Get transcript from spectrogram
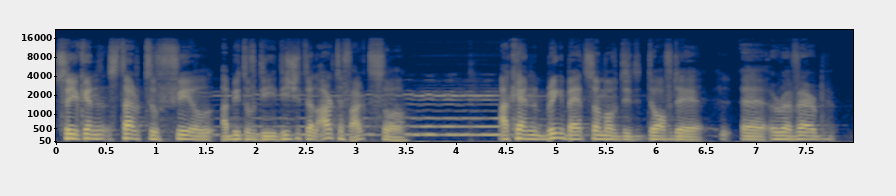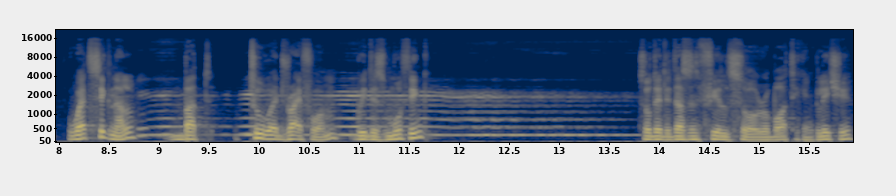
So you can start to feel a bit of the digital artifact. So I can bring back some of the of the uh, reverb wet signal, but to a dry form with the smoothing, so that it doesn't feel so robotic and glitchy.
